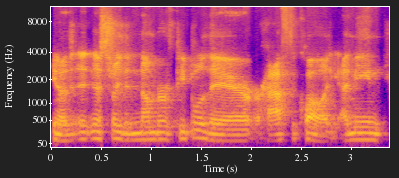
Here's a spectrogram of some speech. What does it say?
you know necessarily the number of people there or half the quality. I mean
